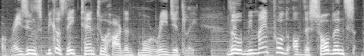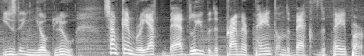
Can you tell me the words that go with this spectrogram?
or resins because they tend to harden more rigidly. Though be mindful of the solvents used in your glue. Some can react badly with the primer paint on the back of the paper.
